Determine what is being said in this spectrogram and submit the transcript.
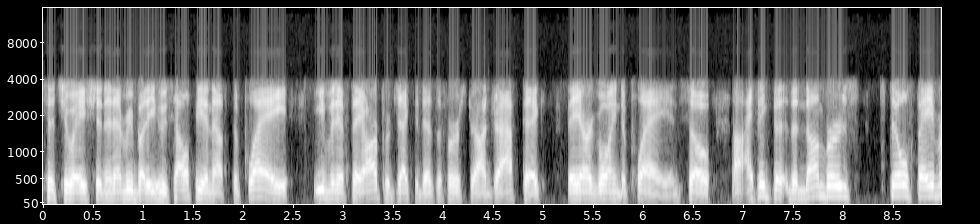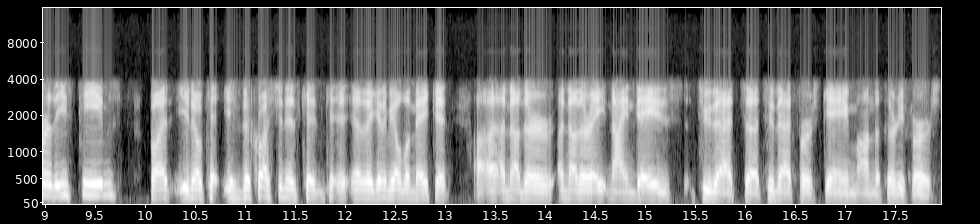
situation and everybody who's healthy enough to play, even if they are projected as a first round draft pick, they are going to play. And so uh, I think the the numbers still favor these teams. But you know, the question is, can, can, are they going to be able to make it uh, another another eight nine days to that uh, to that first game on the thirty first?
